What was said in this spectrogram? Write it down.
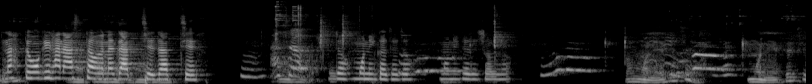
না তোমাকে এখানে আসতে হবে না যাচ্ছে যাচ্ছে। হুম, আসো। যাও মনির কাছে যাও মনির কাছে চলো। মনে এসেছে? মনে এসেছে?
